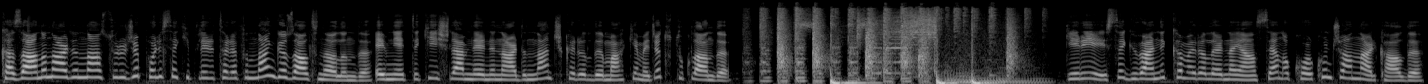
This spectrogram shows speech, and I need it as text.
Kazanın ardından sürücü polis ekipleri tarafından gözaltına alındı. Emniyetteki işlemlerinin ardından çıkarıldığı mahkemece tutuklandı. Geriye ise güvenlik kameralarına yansıyan o korkunç anlar kaldı.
